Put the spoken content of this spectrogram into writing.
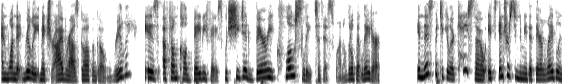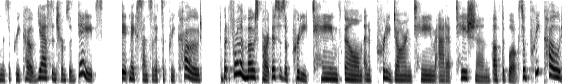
and one that really makes your eyebrows go up and go, really? Is a film called Babyface, which she did very closely to this one a little bit later. In this particular case, though, it's interesting to me that they're labeling this a pre code. Yes, in terms of dates, it makes sense that it's a pre code. But for the most part, this is a pretty tame film and a pretty darn tame adaptation of the book. So pre code,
